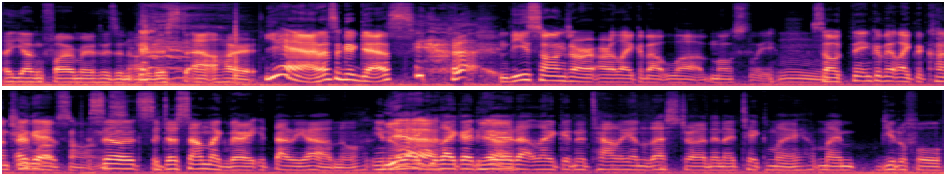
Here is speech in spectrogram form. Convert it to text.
a young farmer who's an artist at heart. yeah, that's a good guess. These songs are, are like about love mostly. Mm. So think of it like the country Okay, love songs. so it's, it does sound like very Italiano, you know, Yeah, like like I'd hear yeah. it at like an Italian restaurant, and I take my my beautiful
